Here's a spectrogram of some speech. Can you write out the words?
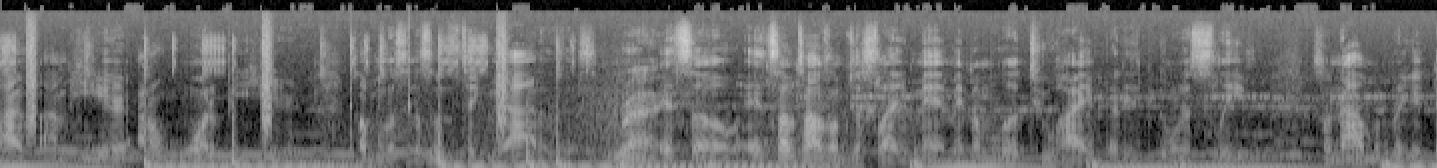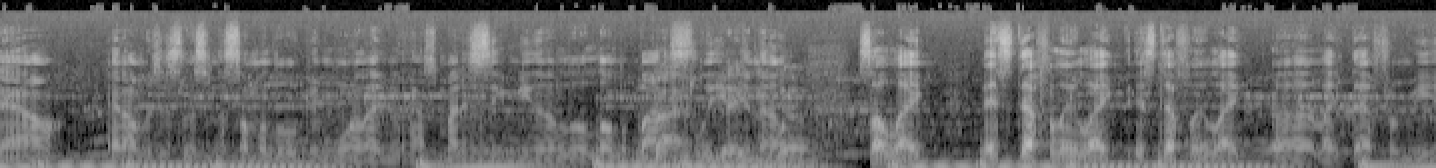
I'm I'm here. I don't want to be here. So I'm gonna listen to something to take me out of this. right. And so and sometimes I'm just like, man, maybe I'm a little too hyped. I need to be going to sleep. So now I'm gonna bring it down and I'm gonna just listen to something a little bit more like have somebody sing me a little lullaby to sleep, you know. go. So like it's definitely like it's definitely like uh like that for me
